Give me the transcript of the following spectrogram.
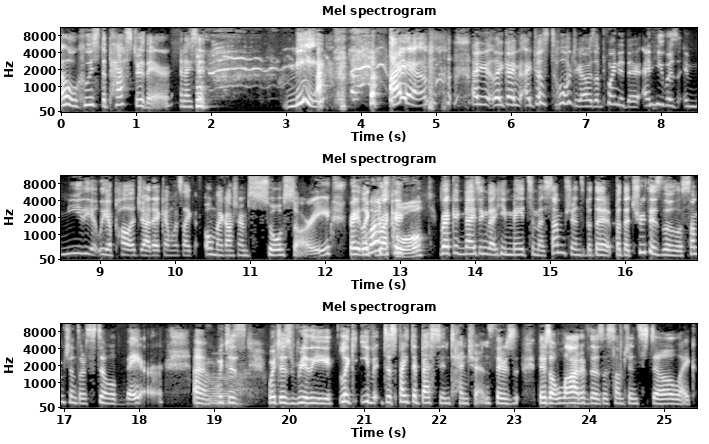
oh who's the pastor there? And i said me. I am. I like I, I just told you i was appointed there and he was immediately apologetic and was like oh my gosh i'm so sorry right? Like well, recog- cool. recognizing that he made some assumptions but the but the truth is those assumptions are still there um which is which is really like even despite the best intentions there's there's a lot of those assumptions still like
